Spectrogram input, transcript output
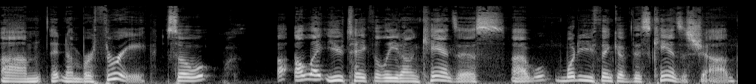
um, at number three. So I'll let you take the lead on Kansas. Uh, what do you think of this Kansas job?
